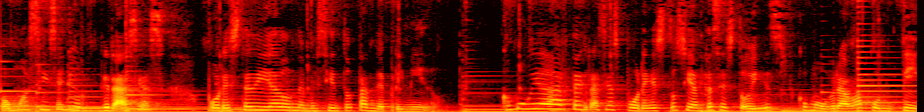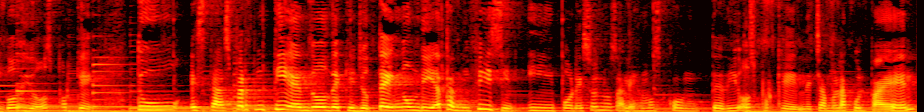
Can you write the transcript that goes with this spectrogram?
¿cómo así Señor? Gracias por este día donde me siento tan deprimido. ¿Cómo voy a darte gracias por esto si antes estoy es como brava contigo, Dios, porque tú estás permitiendo de que yo tenga un día tan difícil y por eso nos alejamos de Dios, porque le echamos la culpa a Él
